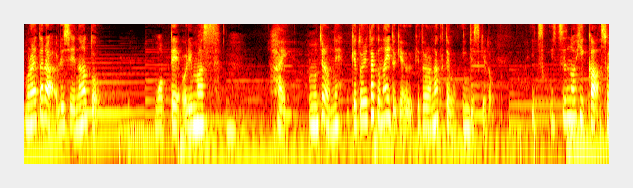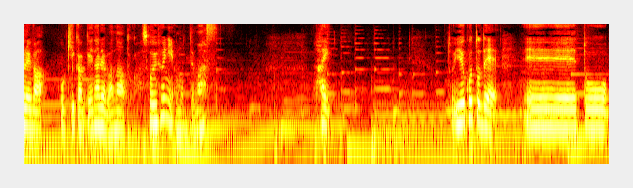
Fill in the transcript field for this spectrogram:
もらえたら嬉しいなと思っております。はい。もちろんね、受け取りたくない時は受け取らなくてもいいんですけど、いつ、いつの日かそれがこうきっかけになればなとか、そういうふうに思ってます。はい。ということで、えっ、ー、と、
